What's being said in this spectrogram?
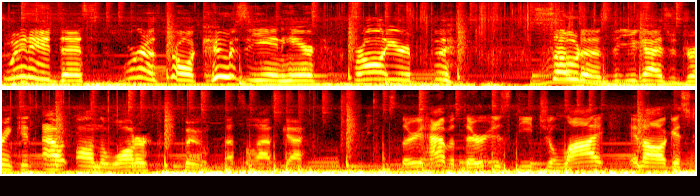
we need this. We're gonna throw a koozie in here for all your uh, sodas that you guys are drinking out on the water. Boom, that's the last guy. There you have it. There is the July and August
